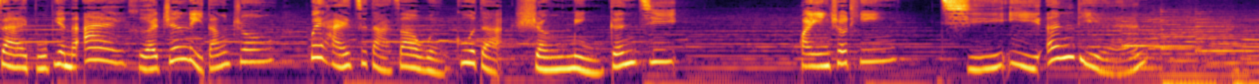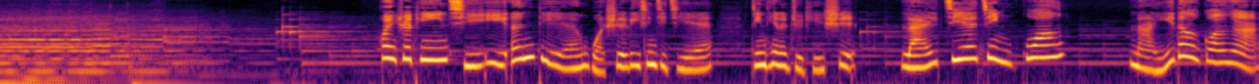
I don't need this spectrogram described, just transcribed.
在不变的爱和真理当中，为孩子打造稳固的生命根基。欢迎收听《奇异恩典》。欢迎收听《奇异恩典》，我是立新姐姐。今天的主题是来接近光，哪一道光啊？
